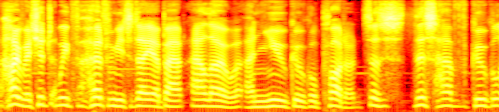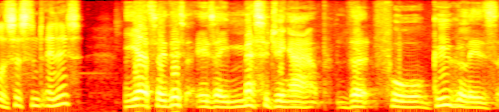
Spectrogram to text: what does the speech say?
Hi, Richard. We've heard from you today about Allo, a new Google product. Does this have Google Assistant in it? Yeah, so this is a messaging app that for Google is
